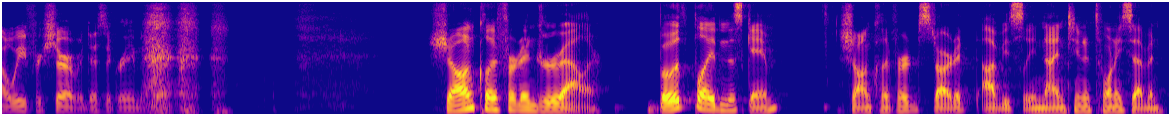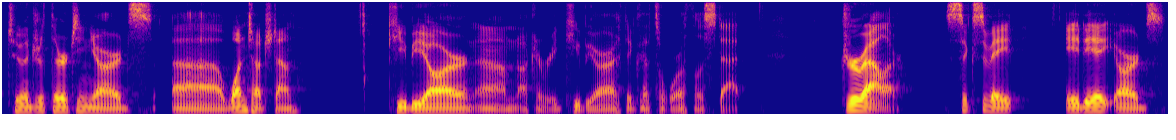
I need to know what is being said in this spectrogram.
Oh, we for sure have a disagreement. Sean Clifford and Drew Allar both played in this game. Sean Clifford started, obviously, 19 of 27, 213 yards, uh, one touchdown. QBR, no, I'm not going to read QBR. I think that's a worthless stat. Drew Allar, 6 of 8, 88 yards,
